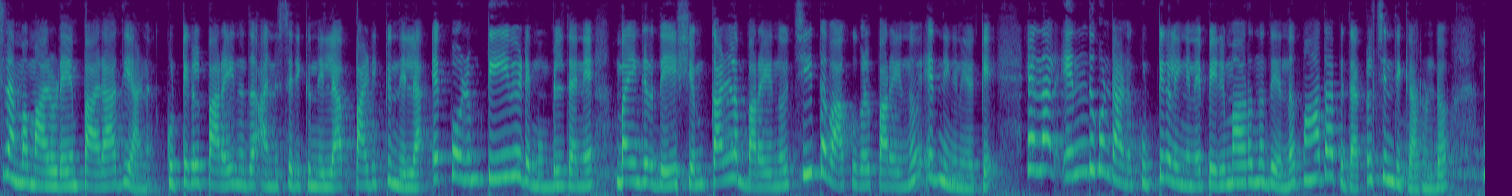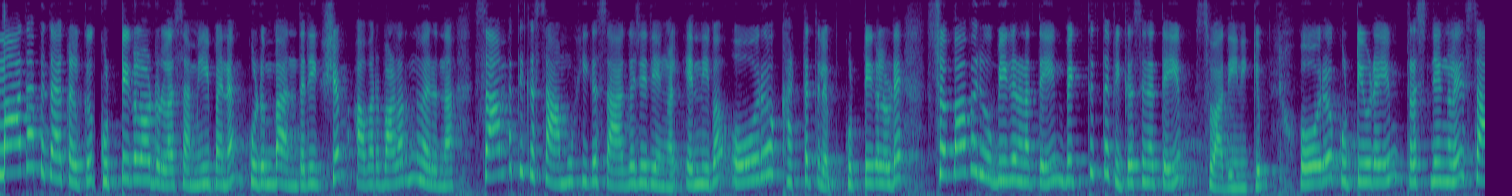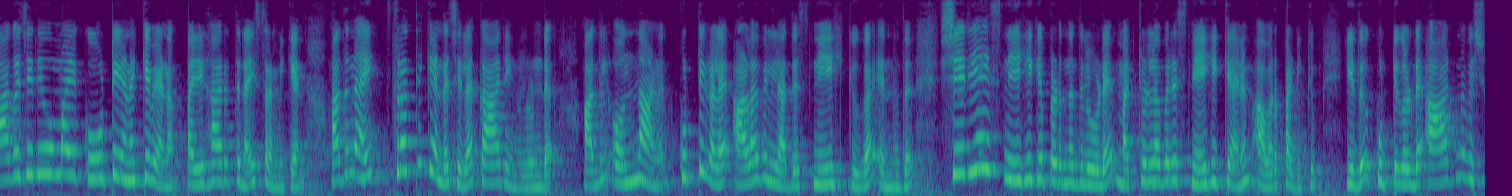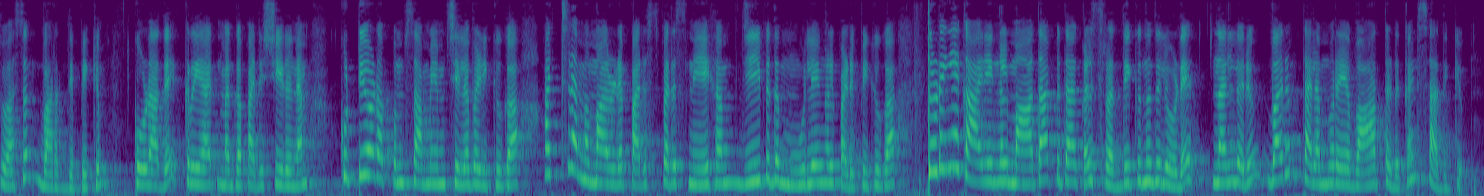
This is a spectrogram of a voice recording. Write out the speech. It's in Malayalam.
അച്ഛനമ്മമാരുടെയും പരാതിയാണ്. കുട്ടികൾ പറയുന്നത് അനുസരിക്കുന്നില്ല പഠിക്കുന്നില്ല. എപ്പോഴും ടി വിയുടെ മുമ്പിൽ തന്നെ ഭയങ്കര ദേഷ്യം കള്ളം പറയുന്നു ചീത്ത വാക്കുകൾ പറയുന്നു എന്നിങ്ങനെയൊക്കെ. എന്നാൽ എന്തുകൊണ്ടാണ് കുട്ടികൾ ഇങ്ങനെ പെരുമാറുന്നത് എന്ന് മാതാപിതാക്കൾ ചിന്തിക്കാറുണ്ടോ? മാതാപിതാക്കൾക്ക് കുട്ടികളോടുള്ള സമീപനം കുടുംബ അന്തരീക്ഷം അവർ വളർന്നു വരുന്ന സാമ്പത്തിക സാമൂഹിക സാഹചര്യങ്ങൾ എന്നിവ ഓരോ ഘട്ടത്തിലും കുട്ടികളുടെ സ്വഭാവ രൂപീകരണത്തെയും വ്യക്തിത്വ വികസനത്തെയും സ്വാധീനിക്കും. ഓരോ കുട്ടിയുടെയും പ്രശ്നങ്ങളെ സാഹചര്യവുമായി കൂട്ടിയിണക്കി വേണം പരിഹാരത്തിനായി ശ്രമിക്കാൻ. അതിനായി ശ്രദ്ധിക്കേണ്ട ചില കാര്യങ്ങളുണ്ട്. അതിൽ ഒന്നാണ് കുട്ടികളെ അളവില്ലാതെ സ്നേഹിക്കുക എന്നത്. ശരിയായി സ്നേഹിക്കപ്പെടുന്നതിലൂടെ മറ്റുള്ളവരെ സ്നേഹിക്കാനും അവർ പഠിക്കും. ഇത് കുട്ടികളുടെ ആത്മവിശ്വാസം വർദ്ധിപ്പിക്കും. കൂടാതെ ക്രിയാത്മക പരിശീലനം കുട്ടിയോടൊപ്പം സമയം ചിലവഴിക്കുക അച്ഛനമ്മമാരുടെ പരസ്പര സ്നേഹം ജീവിത മൂല്യങ്ങൾ പഠിപ്പിക്കുക തുടങ്ങിയ കാര്യങ്ങൾ മാതാപിതാക്കൾ ശ്രദ്ധിക്കുന്നതിലൂടെ നല്ലൊരു വരും തലമുറയെ വാർത്തെടുക്കാൻ സാധിക്കും.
